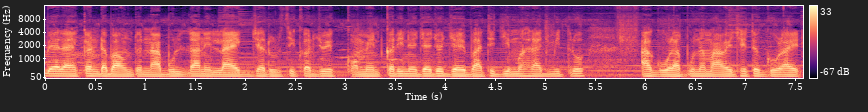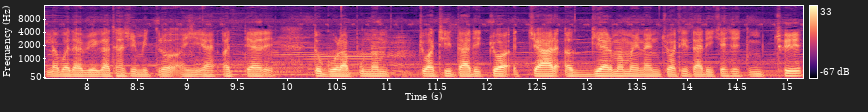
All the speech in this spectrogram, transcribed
બે લાઇકન દબાવવાનું તો ના ભૂલતા અને લાઇક જરૂરથી કરજો. એક કોમેન્ટ કરીને જજો. જય ભાતીજી મહારાજ. મિત્રો, આ ગોળા પૂનમ આવે છે તો ગોળા એટલા બધા ભેગા થશે મિત્રો. અહીંયા અત્યારે તો ગોળા પૂનમ ચોથી તારીખ, ચો, ચાર અગિયારમા મહિનાની ચોથી તારીખે છે છે.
